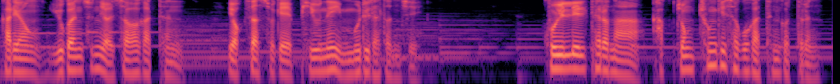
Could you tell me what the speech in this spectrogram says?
가령 유관순 열사와 같은 역사 속의 비운의 인물이라든지 9.11 테러나 각종 총기 사고 같은 것들은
